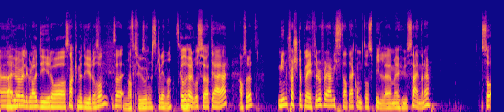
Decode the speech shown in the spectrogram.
Eh, hun er veldig glad i dyr og snakker med dyr og sånn. Så Naturens kvinne. skal du høre hvor søt jeg er? Absolutt. Min første playthrough, for jeg visste at jeg kom til å spille med hun seinere, så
